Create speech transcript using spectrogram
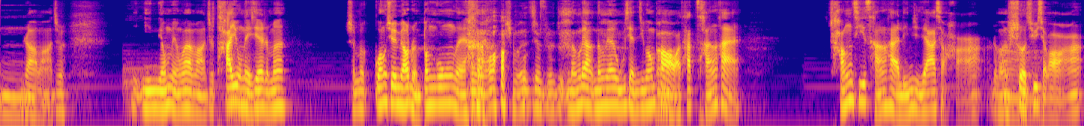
嗯你知道吗？就是你你能明白吗？就他用那些什么。什么光学瞄准崩弓子呀，什么就是能量能源无限激光炮啊，他残害长期残害邻居家小孩儿，对吧？嗯社区小霸王，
